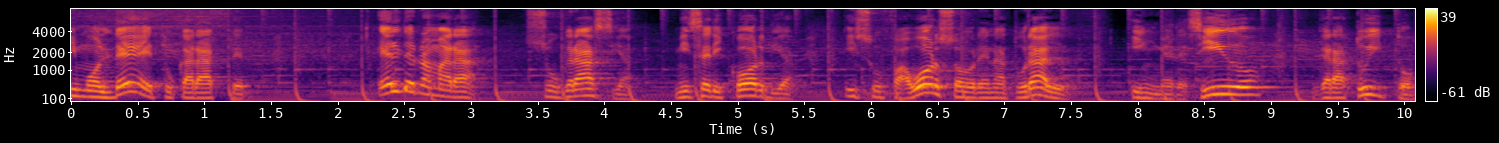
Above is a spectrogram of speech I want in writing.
y moldee tu carácter. Él derramará su gracia, misericordia y su favor sobrenatural, inmerecido, gratuito,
